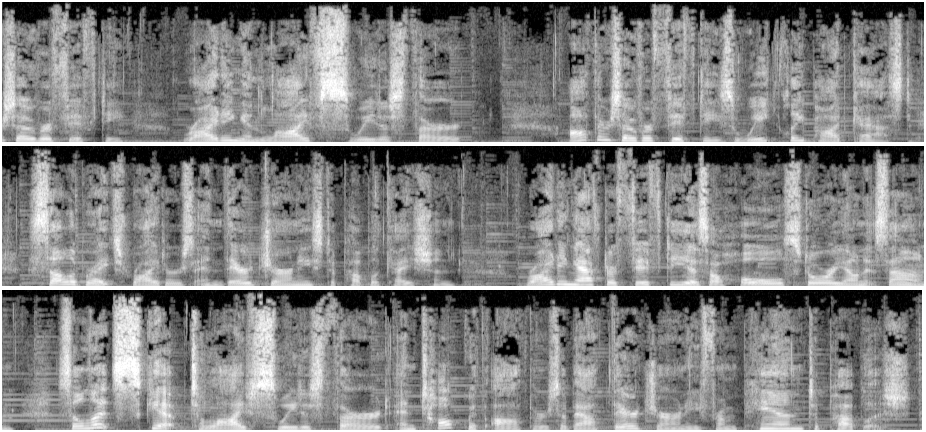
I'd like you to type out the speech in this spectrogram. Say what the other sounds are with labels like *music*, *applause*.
Authors Over 50 Writing in Life's Sweetest Third. Authors Over 50's weekly podcast celebrates writers and their journeys to publication. Writing after 50 is a whole story on its own, so let's skip to life's sweetest third and talk with authors about their journey from pen to publish.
